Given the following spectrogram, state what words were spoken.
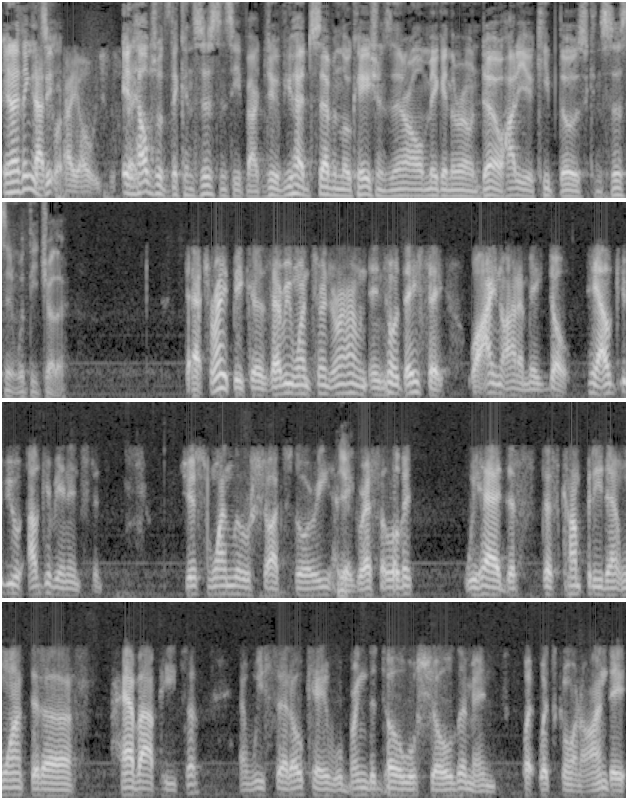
And I think That's it's, what I always just it helps with the consistency factor too. If you had seven locations and they're all making their own dough, how do you keep those consistent with each other? That's right, because everyone turns around and you know what they say? Well, I know how to make dough. Hey, I'll give you I'll give you an instant. Just one little short story. I Yeah. digress a little bit. We had this this company that wanted to have our pizza, and we said, okay, we'll bring the dough, we'll show them, and what what's going on. They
